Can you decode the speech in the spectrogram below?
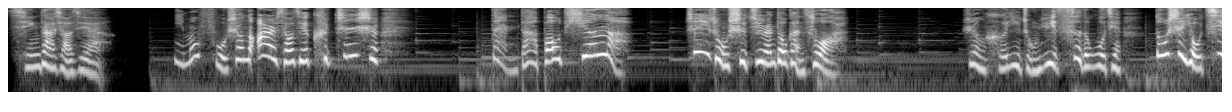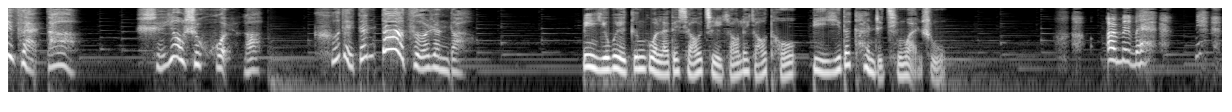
秦大小姐。你们府上的二小姐可真是胆大包天了，这种事居然都敢做啊！任何一种御赐的物件都是有记载的，谁要是毁了，可得担大责任的。另一位跟过来的小姐摇了摇头，鄙夷的看着秦婉如：“二妹妹，你你怎敢？”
